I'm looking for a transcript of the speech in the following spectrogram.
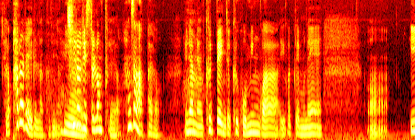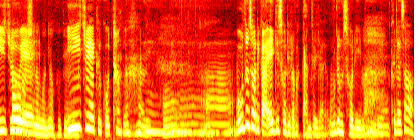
제가 8월에 애를 낳거든요. 예. 7월이 슬럼프예요. 항상 아파요. 왜냐하면 그때 이제 그 고민과 이것 때문에 어 2주의 군요 그게. 2주의 그 고통은 음. 어, 모든 소리가 아기 소리로밖에 안 들려요. 울음 소리만. 아. 예. 그래서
